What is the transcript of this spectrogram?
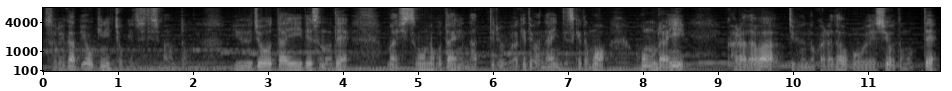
それが病気に直結してしまうという状態ですので、まあ、質問の答えになってるわけではないんですけども本来体は自分の体を防衛しようと思って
